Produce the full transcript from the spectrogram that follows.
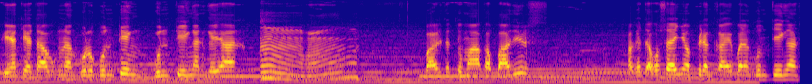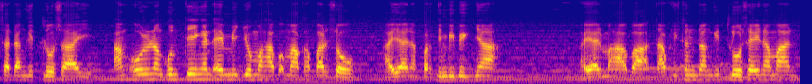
Yan ang tinatawag na guro gunting, guntingan gayaan. Mhm. Balit ito mga kapaders. Pakita ko sa inyo ang pinagkaiba ng guntingan sa danggit lusay. Ang ulo ng guntingan ay medyo mahaba mga kapalso. Ayan ang parting bibig niya. Ayan mahaba. Tapos itong danggit lusay naman,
